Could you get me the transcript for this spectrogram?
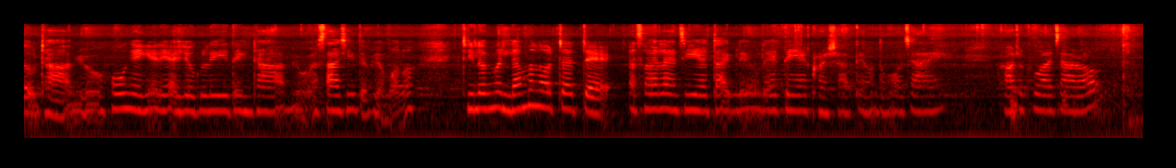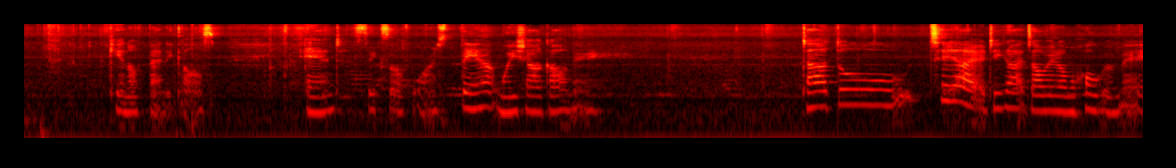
လုပ်ထားတာမျိုးဟိုးငယ်ငယ်လေးအယုတ်ကလေးတင်ထားတာမျိုးအစားရှိတဲ့ပြောပါတော့ဒီလိုမျိုးလက်မလော့တက်တဲ့အဆွဲလန်းကြီးရဲ့ type လေးကိုလည်းတင်ရဲ့ crusher တင်အောင်သဘောကျတယ်နောက်တစ်ခုကကြတော့ King of Pentacles and Six of Wands တင်ကငွေရှာကောင်းတယ် ဒါသူချစ်ရတဲ့အဓိကအကြောင်းရင်းတော့မဟုတ်ပါမဲ့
